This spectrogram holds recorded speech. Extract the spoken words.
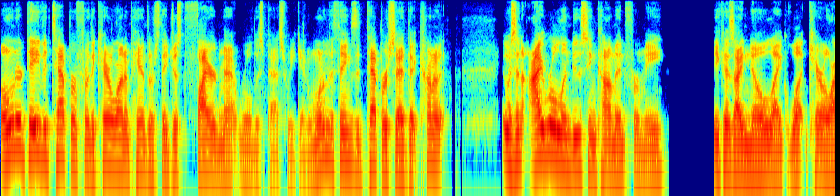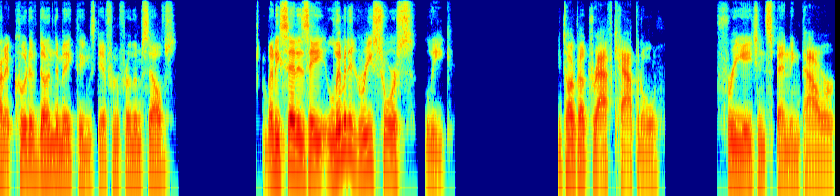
Owner David Tepper for the Carolina Panthers, they just fired Matt Rhule this past weekend. And one of the things that Tepper said that kind of it was an eye roll inducing comment for me because I know like what Carolina could have done to make things different for themselves. But he said is a limited resource league. He talked about draft capital, free agent spending power,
